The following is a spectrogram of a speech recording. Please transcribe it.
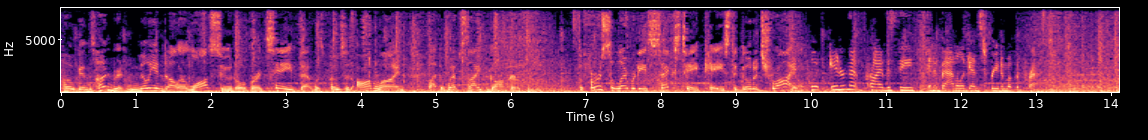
Hogan's $100 million lawsuit over a tape that was posted online by the website Gawker. The first celebrity sex tape case to go to trial. It Put internet privacy in a battle against freedom of the press.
